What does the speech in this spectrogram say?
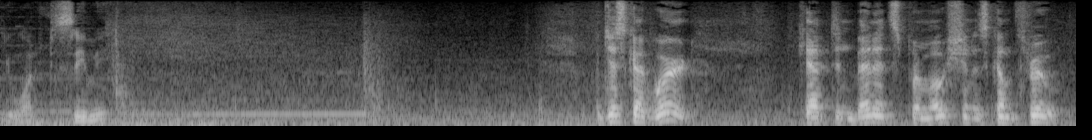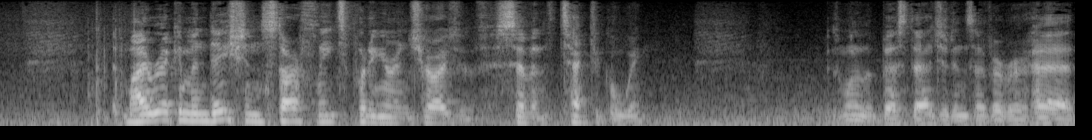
you wanted to see me? I just got word. Captain Bennett's promotion has come through. At my recommendation, Starfleet's putting her in charge of 7th Tactical Wing. He's one of the best adjutants I've ever had. A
